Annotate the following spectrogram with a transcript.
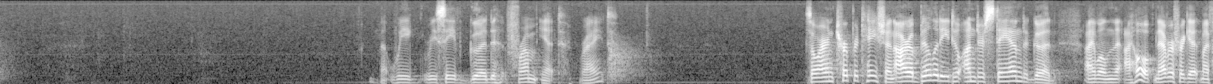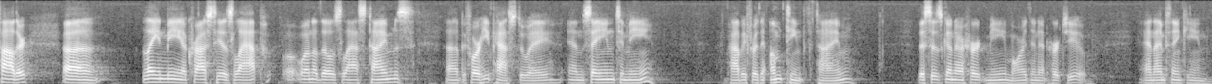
But we receive good from it, right? So, our interpretation, our ability to understand good. I will, I hope, never forget my father uh, laying me across his lap uh, one of those last times uh, before he passed away and saying to me, probably for the umpteenth time, this is going to hurt me more than it hurt you. And I'm thinking,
